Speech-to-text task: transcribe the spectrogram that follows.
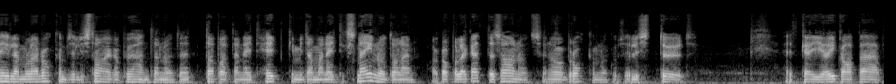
neile ma olen rohkem sellist aega pühendanud, et tabada neid hetki, mida ma näiteks näinud olen, aga pole kätte saanud, see nõuab rohkem nagu sellist tööd. et käia iga päev,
